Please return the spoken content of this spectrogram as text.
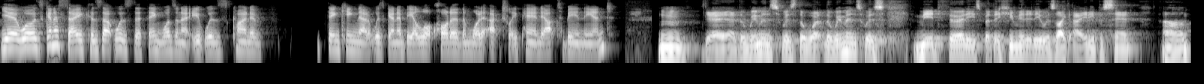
Yeah, well, I was going to say, because that was the thing, wasn't it? It was kind of thinking that it was going to be a lot hotter than what it actually panned out to be in the end. Mm, yeah, yeah. The women's was the the women's was mid thirties, but the humidity was like eighty percent. Um,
